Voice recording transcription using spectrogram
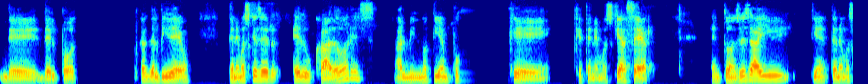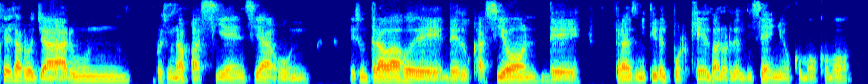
del podcast, del video, tenemos que ser educadores al mismo tiempo que, tenemos que hacer. Entonces ahí tenemos que desarrollar un, pues una paciencia, un, es un trabajo de, educación, de transmitir el porqué, el valor del diseño, cómo, cómo,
